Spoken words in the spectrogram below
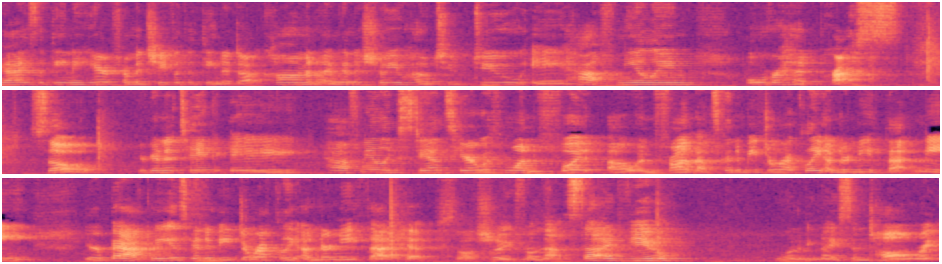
guys, Athena here from achievewithathena.com and I'm going to show you how to do a half kneeling overhead press. So you're going to take a half kneeling stance here with one foot out in front. That's going to be directly underneath that knee. Your back knee is going to be directly underneath that hip. So I'll show you from that side view. You want to be nice and tall right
